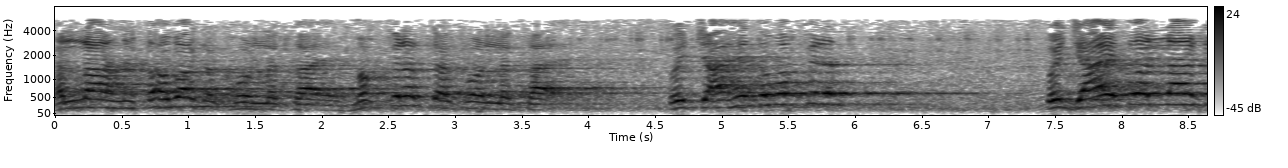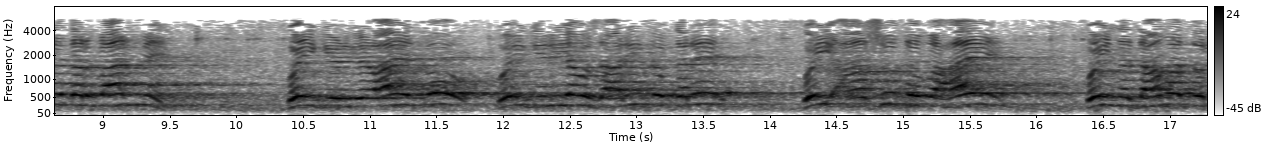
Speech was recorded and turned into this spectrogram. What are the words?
اللہ نے توبہ کا کھول رکھا ہے، مغفرت کا کھول رکھا ہے۔ کوئی چاہے تو مغفرت، کوئی جائے تو اللہ کے دربار میں، کوئی گڑ گڑائے تو، کوئی گریا ازاری تو کرے، کوئی آنسو تو بہائے، کوئی ندامت اور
